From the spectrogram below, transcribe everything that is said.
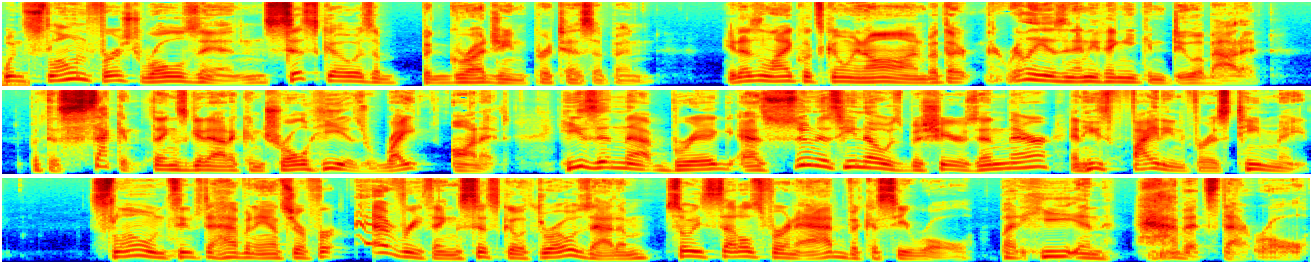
When Sloan first rolls in, Sisko is a begrudging participant. He doesn't like what's going on, but there, there really isn't anything he can do about it. But the second things get out of control, he is right on it. He's in that brig as soon as he knows Bashir's in there, and he's fighting for his teammate. Sloan seems to have an answer for everything Sisko throws at him, so he settles for an advocacy role. But he inhabits that role.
